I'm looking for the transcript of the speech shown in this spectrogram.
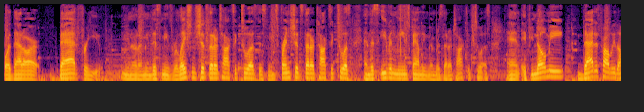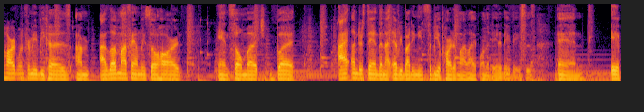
or that are bad for you. You know what I mean? This means relationships that are toxic to us. This means friendships that are toxic to us. And this even means family members that are toxic to us. And if you know me, that is probably the hard one for me because I'm, I love my family so hard and so much, but I understand that not everybody needs to be a part of my life on a day to day basis. And if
